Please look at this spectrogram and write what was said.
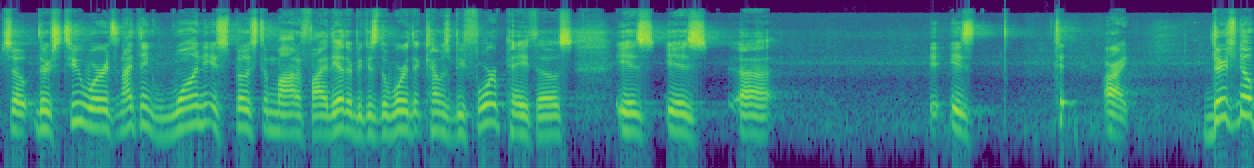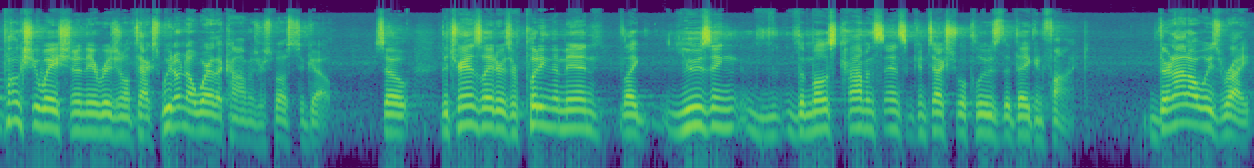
So there's two words, and I think one is supposed to modify the other because the word that comes before pathos is is uh, is t- all right. There's no punctuation in the original text. We don't know where the commas are supposed to go. So the translators are putting them in, like using the most common sense and contextual clues that they can find. They're not always right,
